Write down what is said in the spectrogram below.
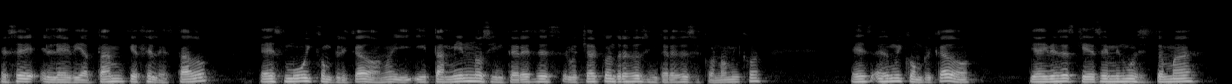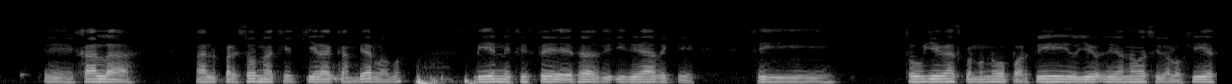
ese leviatán que es el Estado, es muy complicado, ¿no? Y, también los intereses, luchar contra esos intereses económicos es, es muy complicado. Y hay veces que ese mismo sistema eh, jala a la persona que quiera cambiarlo, ¿no? Bien existe esa idea de que si tú llegas con un nuevo partido, llegan nuevas ideologías,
